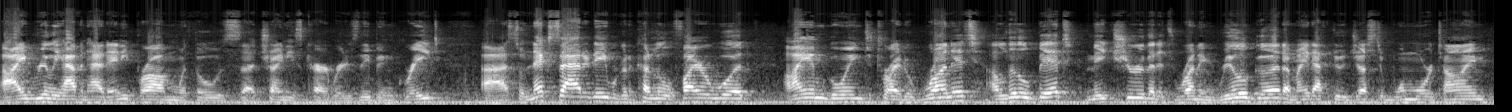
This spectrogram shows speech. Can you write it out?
I really haven't had any problem with those uh, Chinese carburetors. They've been great. Uh, so next Saturday, we're going to cut a little firewood. I am going to try to run it a little bit, make sure that it's running real good. I might have to adjust it one more time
